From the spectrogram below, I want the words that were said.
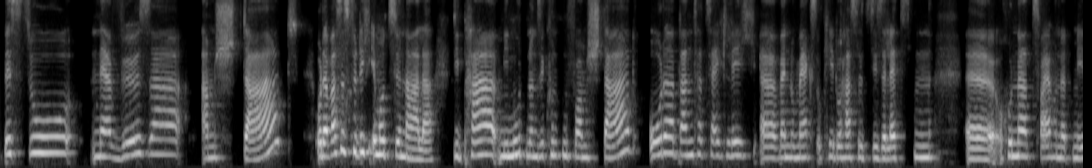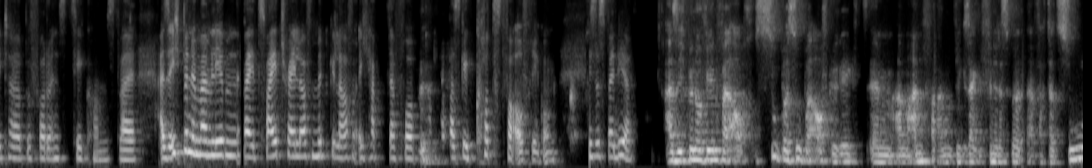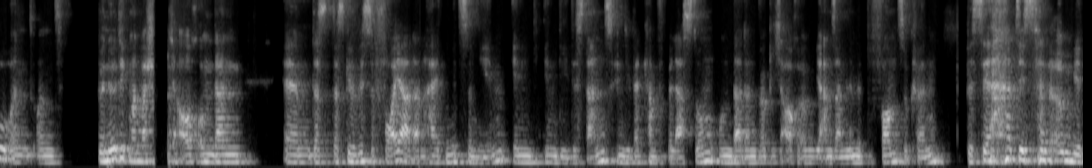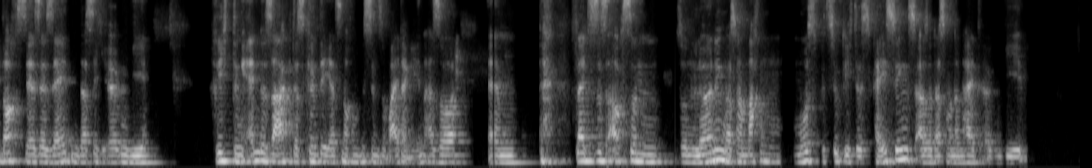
bist du nervöser am Start? Oder was ist für dich emotionaler? Die paar Minuten und Sekunden vorm Start oder dann tatsächlich, äh, wenn du merkst, okay, du hast jetzt diese letzten äh, 100, 200 Meter, bevor du ins Ziel kommst? Weil, also ich bin in meinem Leben bei zwei Trailläufen mitgelaufen. Ich habe davor etwas gekotzt vor Aufregung. Wie ist es bei dir? Also ich bin auf jeden Fall auch super, super aufgeregt ähm, am Anfang. Wie gesagt, ich finde, das gehört einfach dazu und, und benötigt man wahrscheinlich auch, um dann ähm, das, das gewisse Feuer dann halt mitzunehmen in, in die Distanz, in die Wettkampfbelastung, um da dann wirklich auch irgendwie an seinem Limit performen zu können. Bisher hatte ich es dann irgendwie doch sehr, sehr selten, dass ich irgendwie Richtung Ende sage, das könnte jetzt noch ein bisschen so weitergehen. Also ähm, vielleicht ist es auch so ein, so ein Learning, was man machen muss bezüglich des Pacings, also dass man dann halt irgendwie,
